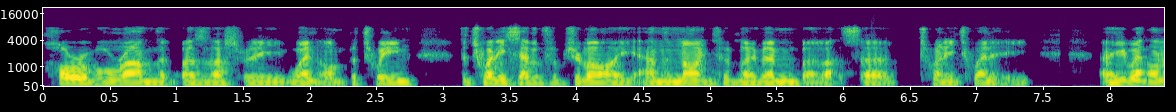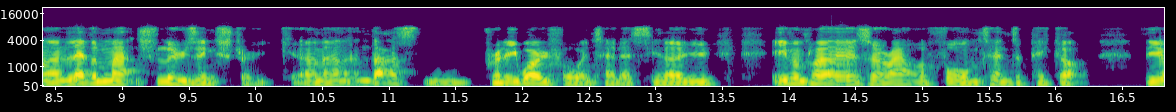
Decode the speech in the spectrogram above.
horrible run that Basilashvili went on between the 27th of July and the 9th of November. That's uh, 2020. Uh, he went on an 11 match losing streak, and, and, and, that's pretty woeful in tennis. You know, you even players who are out of form tend to pick up the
